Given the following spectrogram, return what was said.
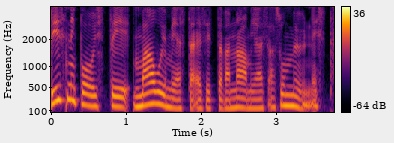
Disney poisti Maui-miestä esittävän naamiaisasun myynnistä.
